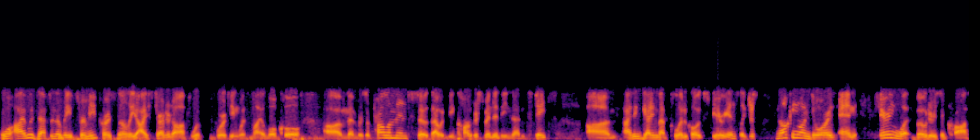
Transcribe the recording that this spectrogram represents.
Well, I would definitely, for me personally, I started off with working with my local uh, members of parliament. So that would be congressmen in the United States. Um, I think getting that political experience, like just knocking on doors and hearing what voters across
